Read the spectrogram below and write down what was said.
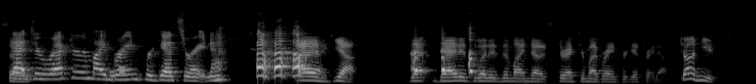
So that director, my brain forgets right now. Yeah, that that is what is in my notes. Director, my brain forgets right now. John Hughes.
